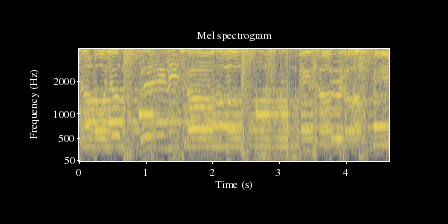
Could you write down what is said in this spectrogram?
Ya no ya venía, día camino.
